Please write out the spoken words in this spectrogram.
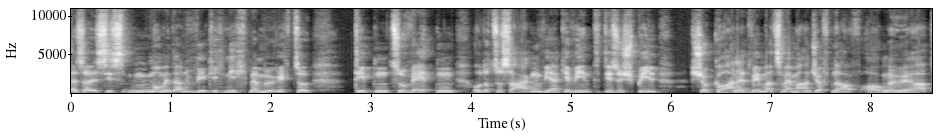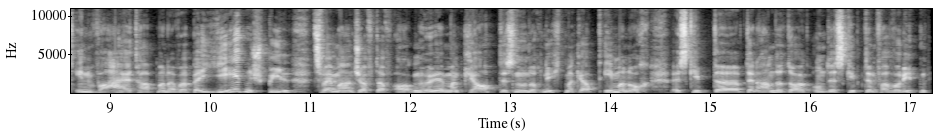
Also es ist momentan wirklich nicht mehr möglich zu tippen, zu wetten oder zu sagen, wer gewinnt dieses Spiel. Schon gar nicht, wenn man zwei Mannschaften auf Augenhöhe hat. In Wahrheit hat man aber bei jedem Spiel zwei Mannschaften auf Augenhöhe. Man glaubt es nur noch nicht. Man glaubt immer noch, es gibt äh, den Underdog und es gibt den Favoriten.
